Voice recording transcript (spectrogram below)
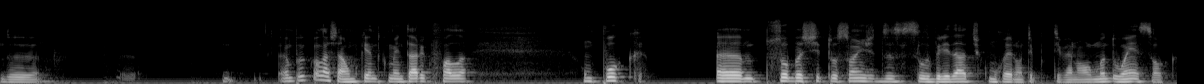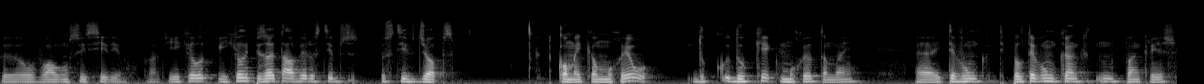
de. Lá está, um pequeno documentário que fala um pouco um, sobre as situações de celebridades que morreram, tipo que tiveram alguma doença ou que houve algum suicídio. Pronto. E, aquele, e aquele episódio estava a ver o Steve, o Steve Jobs, como é que ele morreu, do, do que é que morreu também. Uh, e teve um, tipo, ele teve um cancro no pâncreas.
